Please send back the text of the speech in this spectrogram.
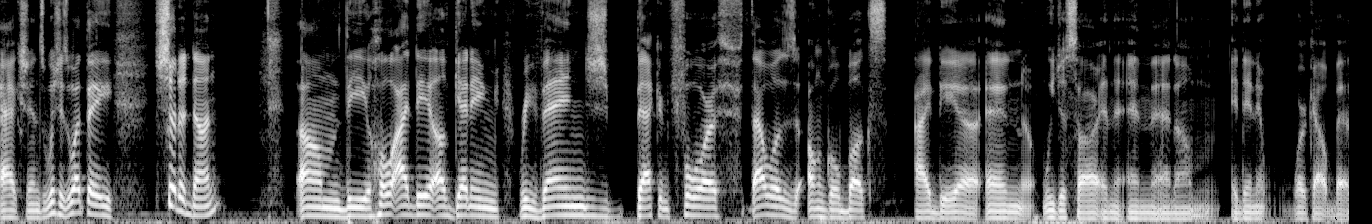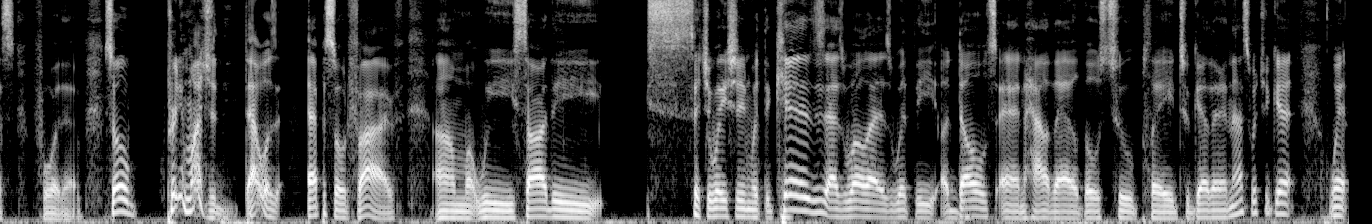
actions, which is what they should have done. Um, the whole idea of getting revenge back and forth, that was Uncle Buck's idea and we just saw in the end that um it didn't work out best for them. So pretty much that was episode five. Um we saw the situation with the kids as well as with the adults and how that those two played together. And that's what you get with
